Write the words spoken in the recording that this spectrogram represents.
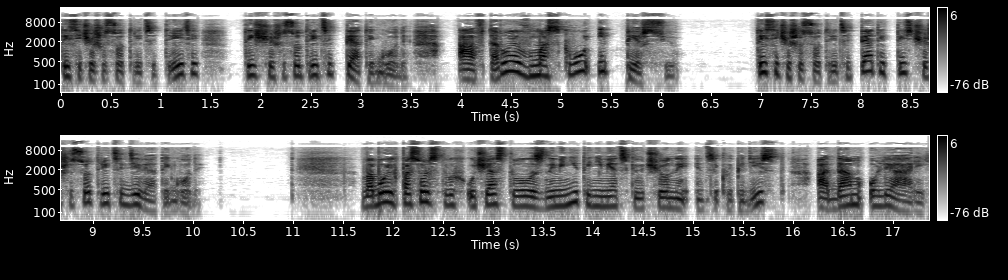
1633-1635 годы, а второе в Москву и Персию 1635-1639 годы. В обоих посольствах участвовал знаменитый немецкий ученый-энциклопедист Адам Олеарий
